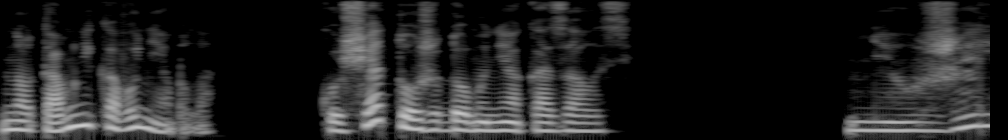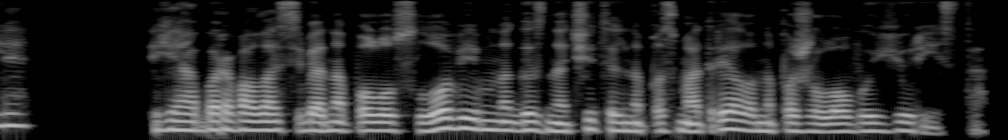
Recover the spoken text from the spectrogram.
но там никого не было. Куща тоже дома не оказалось. «Неужели?» Я оборвала себя на полусловие и многозначительно посмотрела на пожилого юриста.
